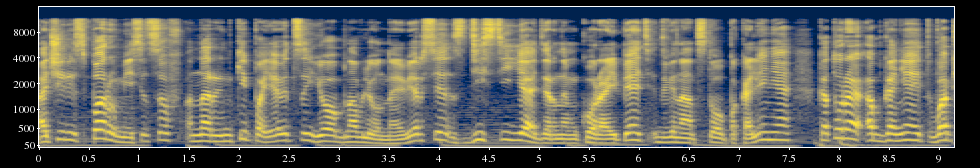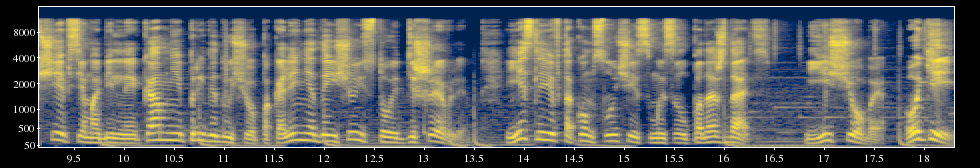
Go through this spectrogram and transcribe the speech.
А через пару месяцев на рынке появится ее обновленная версия с 10-ядерным Core i5 12 поколения, которая обгоняет вообще все мобильные камни предыдущего поколения, да еще и стоит дешевле. Есть ли в таком случае смысл подождать? Еще бы. Окей,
